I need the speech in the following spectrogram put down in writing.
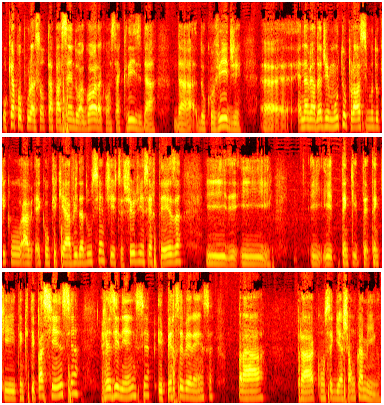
o que a população está passando agora com essa crise da, da, do Covid uh, é, na verdade, muito próximo do que, o, o que é a vida de um cientista, cheio de incerteza e, e, e, e tem, que, tem, que, tem que ter paciência, resiliência e perseverança para para conseguir achar um caminho.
